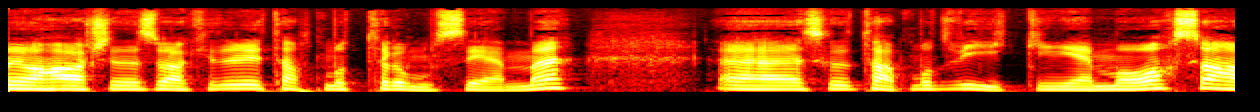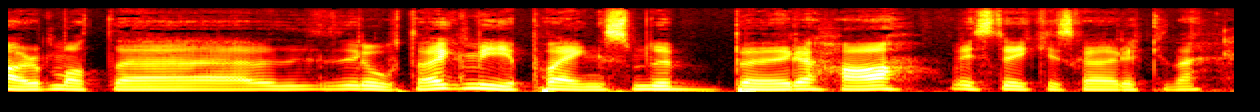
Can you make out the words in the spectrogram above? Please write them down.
jo har sine svakheter. De tapte mot Tromsø hjemme. Eh, skal du tape mot Viking hjemme òg, så har du på en måte rota vekk mye poeng som du bør ha hvis du ikke skal rykke ned.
